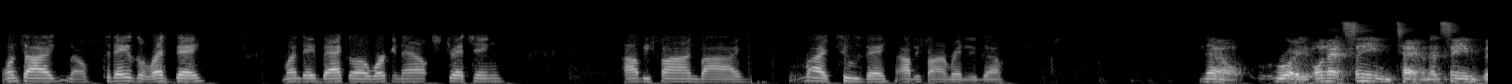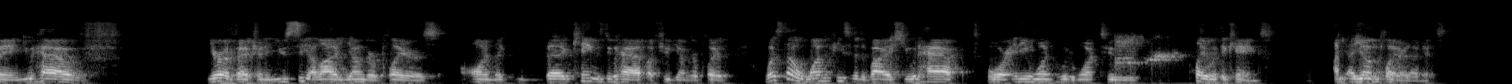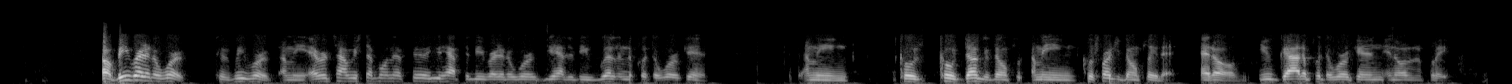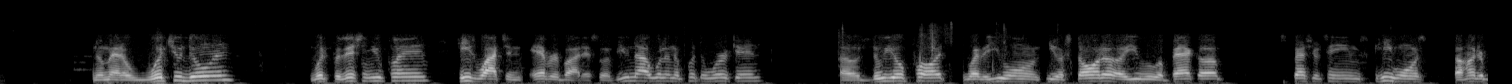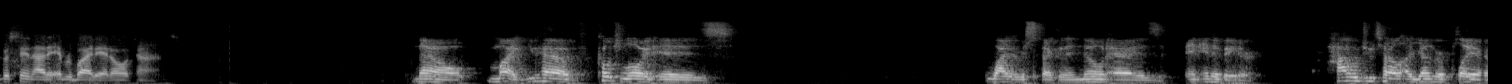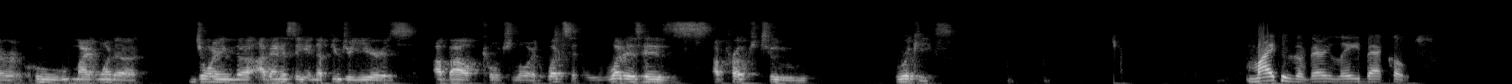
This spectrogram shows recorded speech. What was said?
once I, you know, today is a rest day. Monday back uh working out, stretching. I'll be fine by by Tuesday. I'll be fine, ready to go. Now, Roy, on that same tack, on that same vein, you have you're a veteran and you see a lot of younger players. On the the Kings do have a few younger players. What's the one piece of advice you would have for anyone who would want to play with the Kings? A, a young player, that is. Oh, be ready to work because we work. I mean, every time we step on that field, you have to be ready to work. You have to be willing to put the work in. I mean, Coach Coach Douglas don't. I mean, Coach Frederick don't play that at all. You got to put the work in in order to play. No matter what you're doing, what position you playing, he's watching everybody. So if you're not willing to put the work in, uh, do your part. Whether you on you're a starter or you a backup, special teams, he wants 100% out of everybody at all times. Now, Mike, you have Coach Lloyd is widely respected and known as an innovator. How would you tell a younger player who might want to join the dynasty in the future years about Coach Lloyd? What's what is his approach to rookies? Mike is a very laid back coach.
